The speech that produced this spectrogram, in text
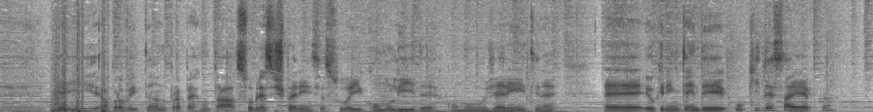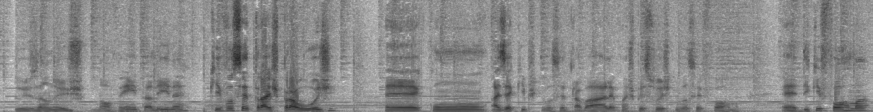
É, e aí, aproveitando para perguntar sobre essa experiência sua aí como líder, como gerente, né? É, eu queria entender o que dessa época, dos anos 90 ali, né? O que você traz para hoje é, com as equipes que você trabalha, com as pessoas que você forma. É, de que forma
